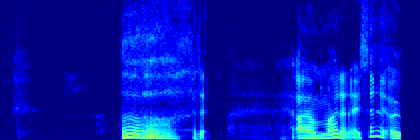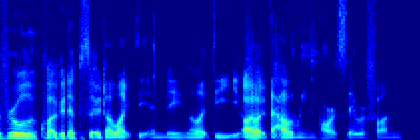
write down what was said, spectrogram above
oh, um, I don't know. It's an overall quite a good episode. I like the ending. I like the I like the Halloween parts. They were fun.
